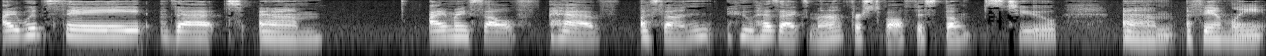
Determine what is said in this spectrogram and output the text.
I would say that um, I myself have a son who has eczema. First of all, fist bumps to um, a family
